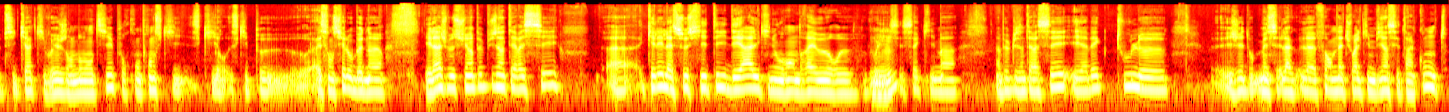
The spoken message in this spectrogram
psychiatre qui voyage dans le monde entier pour comprendre ce qui, ce qui, ce qui peut essentiel au bonheur. Et là, je me suis un peu plus intéressé euh, quelle est la société idéale qui nous rendrait heureux mhm. C'est ça qui m'a un peu plus intéressé. Et avec tout le. Mais c'est la, forme naturelle qui me vient, c'est un conte.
